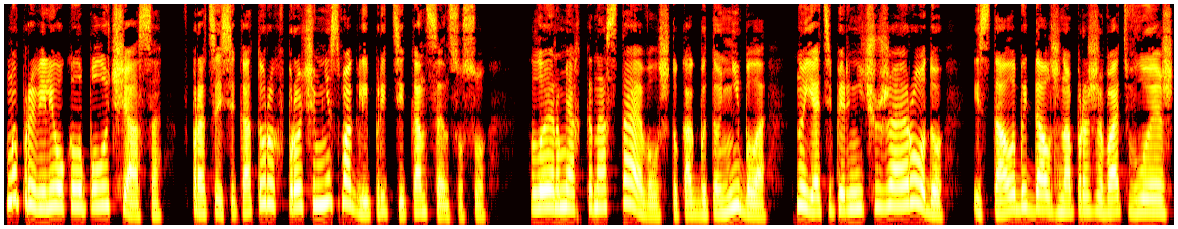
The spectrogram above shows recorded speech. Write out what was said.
мы провели около получаса, в процессе которых, впрочем, не смогли прийти к консенсусу. Лоер мягко настаивал, что как бы то ни было, но я теперь не чужая роду и, стало быть, должна проживать в Луэж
